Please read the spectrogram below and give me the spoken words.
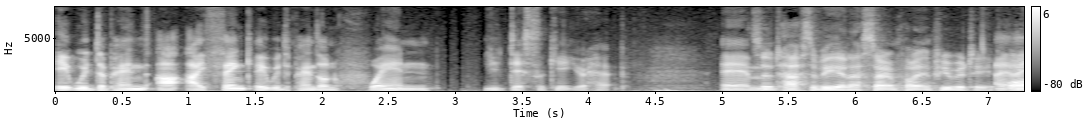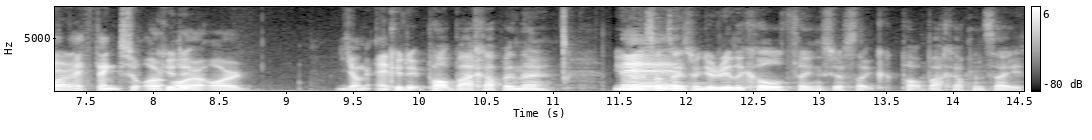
it would depend. I, I think it would depend on when you dislocate your hip. Um, So it'd have to be in a certain point in puberty, I, or I, I think so, or or, it- or young. it- could it pop back up in there? You know, Eh. sometimes when you're really cold, things just like pop back up inside.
